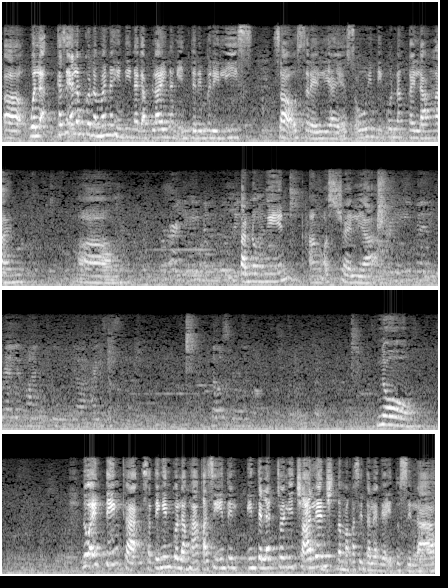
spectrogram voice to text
uh, wala kasi alam ko naman na hindi nag-apply ng interim release sa Australia eh. So, hindi ko na kailangan um, tanungin ang Australia. No. No, I think, ha, sa tingin ko lang ha, kasi intellectually challenged naman kasi talaga ito sila.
